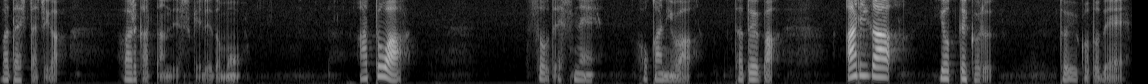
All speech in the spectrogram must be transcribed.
私たちが悪かったんですけれども。あとはそうですね。他には例えばアリが寄ってくるということで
